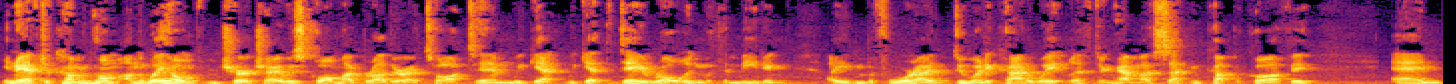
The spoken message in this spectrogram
you know, after coming home on the way home from church, I always call my brother. I talk to him. We get we get the day rolling with a meeting. Uh, even before I do any kind of weightlifting, have my second cup of coffee, and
